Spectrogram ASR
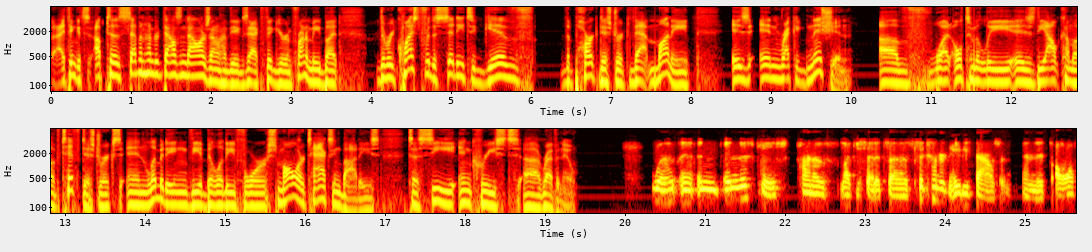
I think it's up to seven hundred thousand dollars. I don't have the exact figure in front of me, but the request for the city to give the park district that money is in recognition of what ultimately is the outcome of TIF districts in limiting the ability for smaller taxing bodies to see increased uh, revenue. Well, in, in this case, kind of like you said, it's uh, six hundred eighty thousand, and it's all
